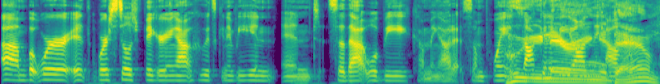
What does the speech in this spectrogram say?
um, but we're it, we're still figuring out who it's going to be, and and so that will be coming out at some point. Who it's not going to be on the album. down?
